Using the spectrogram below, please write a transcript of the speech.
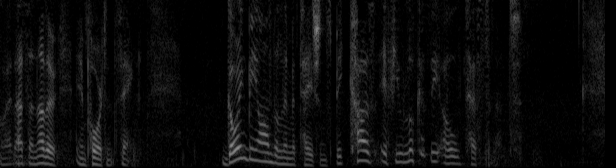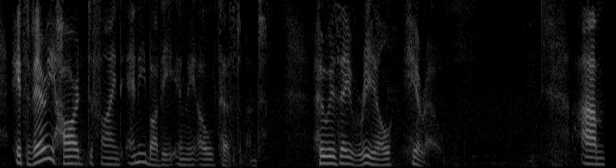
All right, that's another important thing. Going beyond the limitations, because if you look at the Old Testament, it's very hard to find anybody in the Old Testament who is a real hero. Um,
